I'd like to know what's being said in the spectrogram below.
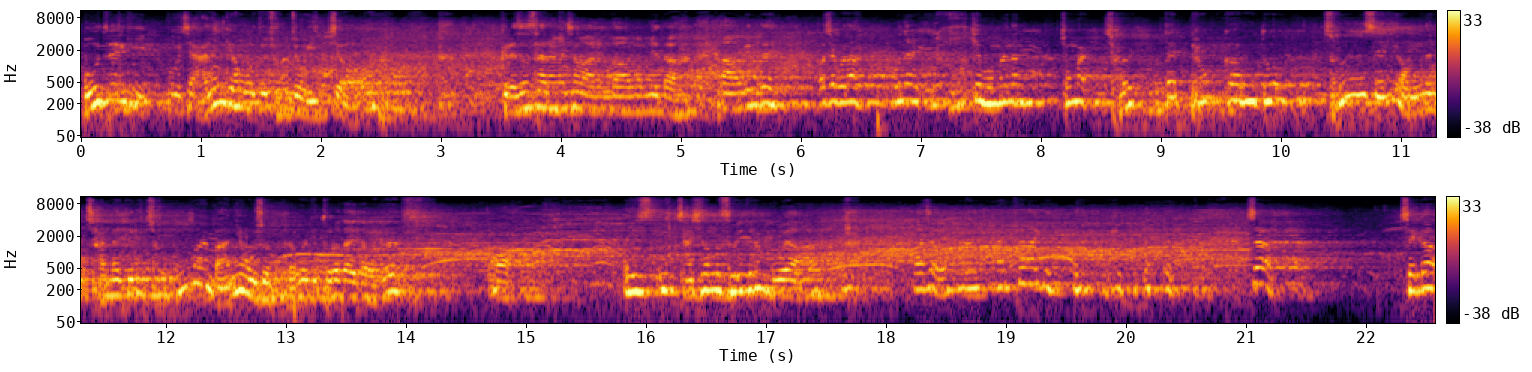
모두에게 이쁘지 않은 경우도 종종 있죠. 그래서 사랑은 참 아름다운 겁니다. 아 근데 어쨌거나 오늘 이렇게 보면은 정말 절대 평가로도 손색이 없는 자매들이 정말 많이 오셨더라고요. 이렇게 돌아다니다 보면 어, 이, 이 자신 없는 소리들은 뭐야? 맞아, 엄마 편하게. 자, 제가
